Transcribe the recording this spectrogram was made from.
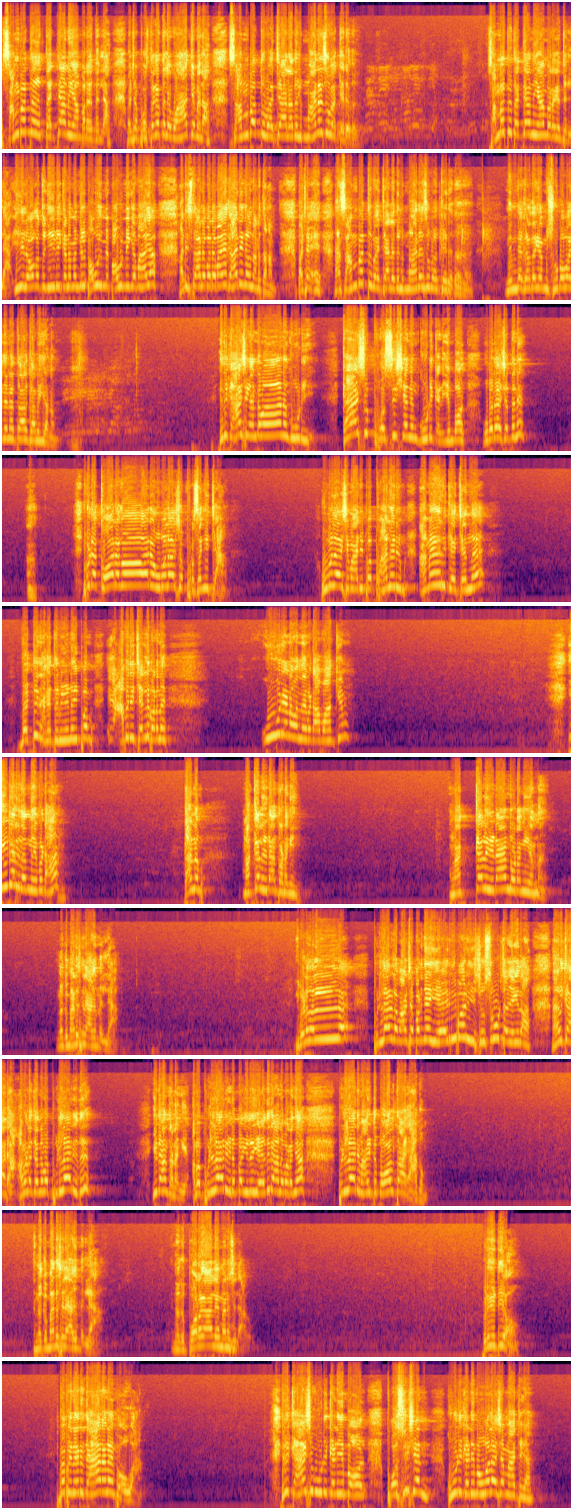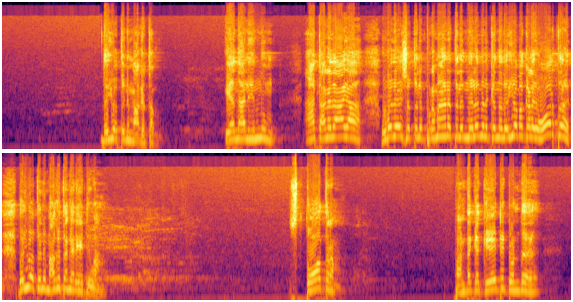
സമ്പത്ത് തെറ്റാന്ന് ഞാൻ പറയത്തില്ല. പക്ഷെ പുസ്തകത്തിലെ വാക്യമല്ല സമ്പത്ത് വെച്ചാൽ അതിൽ മനസ്സ് വെക്കരുത്. സമ്പത്ത് തെറ്റാന്ന് ഞാൻ പറയത്തില്ല. ഈ ലോകത്ത് ജീവിക്കണമെങ്കിൽ ഭൗമി ഭൗമികമായ അടിസ്ഥാനപരമായ കാര്യങ്ങൾ നടത്തണം. പക്ഷേ സമ്പത്ത് വെച്ചാൽ അതിൽ മനസ്സ് വെക്കരുത്. നിന്റെ ഹൃദയം ശുഭവചനത്താൽ കവിയണം. ഇത് കാശ് കണ്ടമാനം കൂടി. കാശ് പൊസിഷനും കൂടി കഴിയുമ്പോൾ ഉപദേശത്തിന് ആ. ഇവിടെ കോരകോര ഉപദേശം പ്രസംഗിച്ച ഉപദേശമാരിപ്പോ പലരും അമേരിക്ക ചെന്ന് വെട്ടിനകത്ത് വീണ്. ഇപ്പം അവർ ചെല്ല് പറഞ്ഞ് ഊരണമെന്ന് ഇവിടെ ആ വാക്യം? ഇടരുതെന്ന് ഇവിടെ കാരണം മക്കൾ ഇടാൻ തുടങ്ങി. മക്കൾ ഇടാൻ തുടങ്ങിയെന്ന് നിങ്ങൾക്ക് മനസ്സിലാകുന്നില്ല. ഇവിടെ നല്ല പിള്ളേരുടെ ഭാഷ പറഞ്ഞ എരിപൊരി ശുശ്രൂഷ ചെയ്ത ആൾക്കാരാ. അവിടെ ചെന്നപ്പോൾ പിള്ളേർ ഇത് ഇടാൻ തുടങ്ങി. അപ്പൊ പിള്ളേർ ഇടുമ്പോൾ ഇത് എതിരാന്ന് പറഞ്ഞ പിള്ളേരുമായിട്ട് ബോൾത്തായാകും. നിങ്ങൾക്ക് മനസ്സിലാകുന്നില്ല. നിങ്ങൾക്ക് പുറകാലേ മനസ്സിലാകും. പിടി കിട്ടിയോ ഇപ്പൊ പിന്നെ ഒരു ധാരണ പോവുക. ഇത് കാശ് കൂടിക്കഴിയുമ്പോൾ പൊസിഷൻ കൂടിക്കഴിയുമ്പോൾ ഉപദേശം മാറ്റുക. ദൈവത്തിന് മഹത്വം. എന്നാൽ ഇന്നും ആ തനതായ ഉപദേശത്തിലും പ്രമാണത്തിലും നിലനിൽക്കുന്ന ദൈവമക്കളെ ഓർത്ത് ദൈവത്തിന് മഹത്വം കരയേറ്റുക. സ്തോത്രം. പണ്ടൊക്കെ കേട്ടിട്ടുണ്ട്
